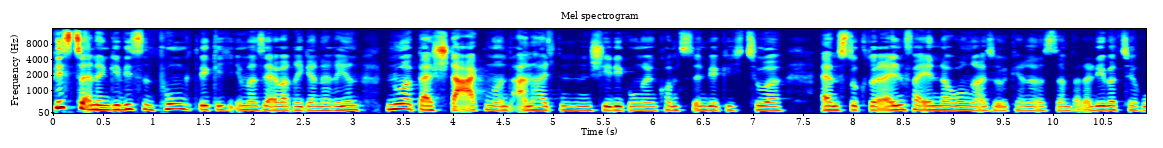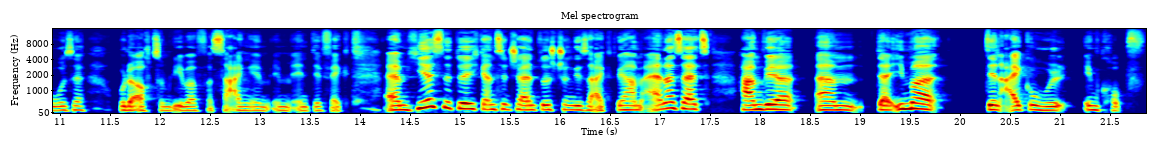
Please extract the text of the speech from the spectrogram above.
bis zu einem gewissen Punkt wirklich immer selber regenerieren. Nur bei starken und anhaltenden Schädigungen kommt es dann wirklich zur ähm, strukturellen Veränderung. Also wir kennen das dann bei der Leberzirrhose oder auch zum Leberversagen im, im Endeffekt. Ähm, hier ist natürlich ganz entscheidend, du hast schon gesagt, wir haben einerseits haben wir ähm, da immer den Alkohol im Kopf.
